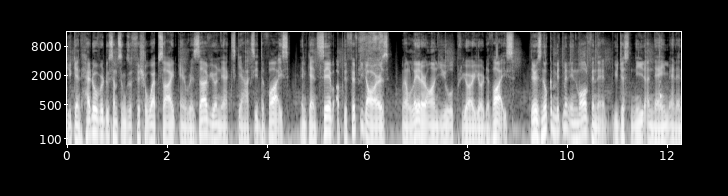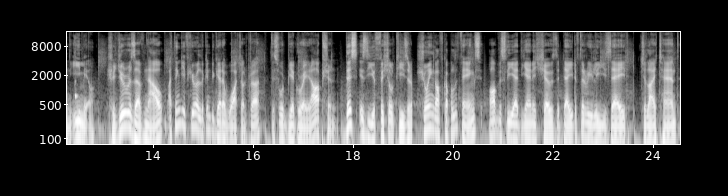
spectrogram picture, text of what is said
You can head over to Samsung's official website and reserve your next Galaxy device and can save up to $50 when later on you will pre-order your device. There is no commitment involved in it, you just need a name and an email. Should you reserve now, I think if you are looking to get a Watch Ultra, this would be a great option. This is the official teaser showing off a couple of things. Obviously at the end it shows the date of the release date, July 10th,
